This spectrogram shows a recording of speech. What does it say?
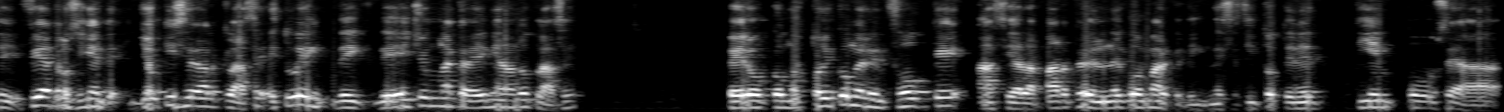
Sí, fíjate lo siguiente, yo quise dar clase, estuve de, de hecho en una academia dando clase, pero como estoy con el enfoque hacia la parte del network marketing, necesito tener tiempo, o sea,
